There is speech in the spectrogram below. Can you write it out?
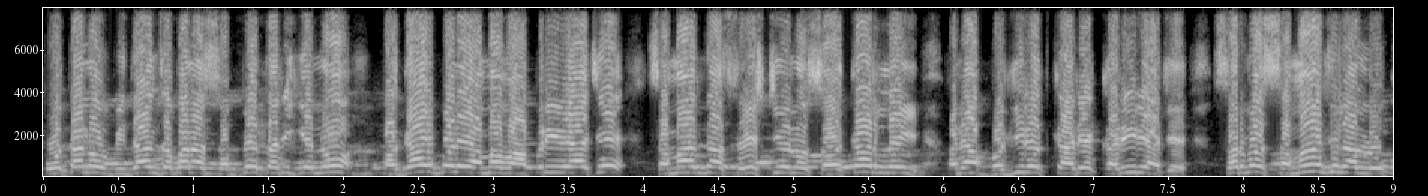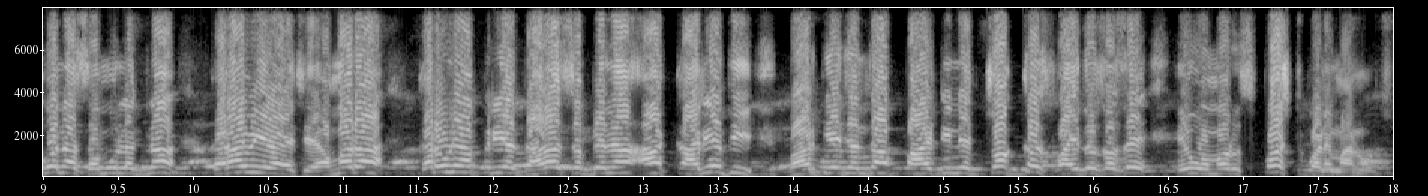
પોતાનો વિધાનસભાના સભ્ય તરીકેનો પગાર પણ આમાં વાપરી રહ્યા છે. સમાજના શ્રેષ્ઠીઓનો સહકાર લઈ અને આ ભગીરથ કાર્ય કરી રહ્યા છે. સર્વ સમાજના લોકોના સમૂહ લગ્ન કરાવી રહ્યા છે. અમારા કરુણા પ્રિય ધારાસભ્યના આ કાર્યથી ભારતીય જનતા પાર્ટીને ચોક્કસ ફાયદો થશે એવું અમારું સ્પષ્ટપણે માનવું છે.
